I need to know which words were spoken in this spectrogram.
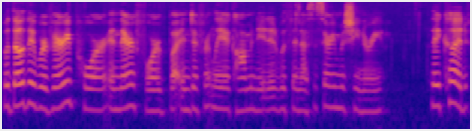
But though they were very poor and therefore but indifferently accommodated with the necessary machinery, they could,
